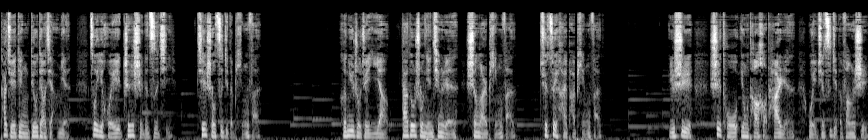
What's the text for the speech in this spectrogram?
他决定丢掉假面。做一回真实的自己，接受自己的平凡。和女主角一样，大多数年轻人生而平凡，却最害怕平凡。于是，试图用讨好他人、委屈自己的方式，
